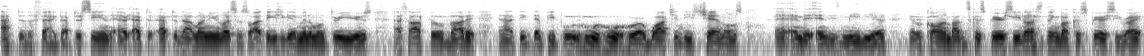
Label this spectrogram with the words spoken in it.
after the fact, after seeing, after after not learning your lesson. So I think you should get minimum three years. That's how I feel about it. And I think that people who who, who are watching these channels and and, the, and these media, they were calling about this conspiracy. You know, that's the thing about conspiracy, right?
